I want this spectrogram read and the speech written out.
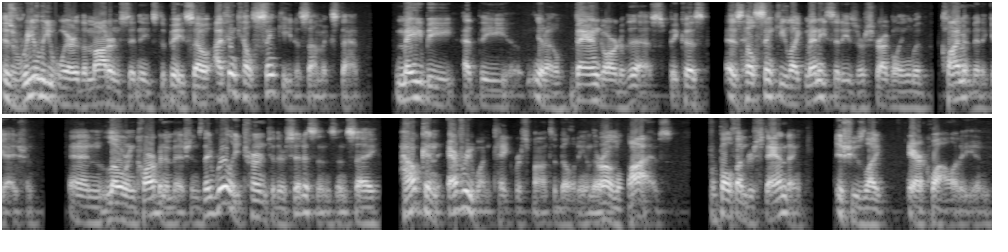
is really where the modern city needs to be. So I think Helsinki, to some extent, may be at the you know vanguard of this because as Helsinki, like many cities, are struggling with climate mitigation and lowering carbon emissions, they really turn to their citizens and say, how can everyone take responsibility in their own lives for both understanding issues like air quality and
